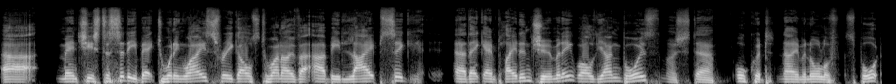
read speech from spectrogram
Uh, Manchester City back to winning ways, three goals to one over RB Leipzig. Uh, that game played in Germany, while Young Boys, the most uh, awkward name in all of sport,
